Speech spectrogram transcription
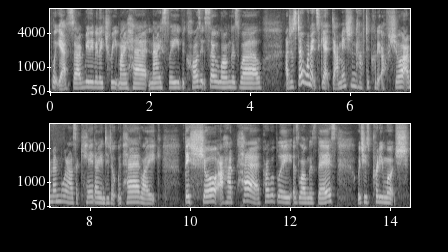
but yeah, so I really really treat my hair nicely because it's so long as well I just don't want it to get damaged and have to cut it off short I remember when I was a kid I ended up with hair like this short I had hair probably as long as this which is pretty much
